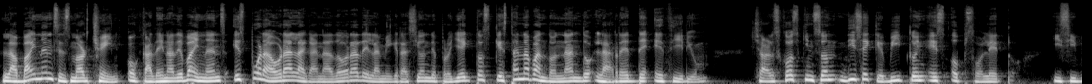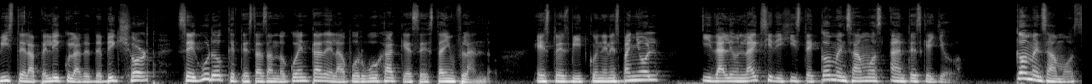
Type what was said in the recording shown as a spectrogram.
La Binance Smart Chain o cadena de Binance es por ahora la ganadora de la migración de proyectos que están abandonando la red de Ethereum. Charles Hoskinson dice que Bitcoin es obsoleto, y si viste la película de The Big Short, seguro que te estás dando cuenta de la burbuja que se está inflando. Esto es Bitcoin en español, y dale un like si dijiste comenzamos antes que yo. ¡Comenzamos!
